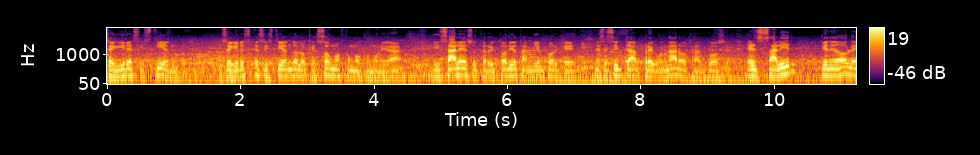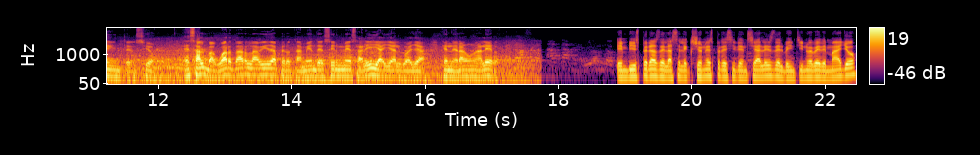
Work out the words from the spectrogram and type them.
seguir existiendo y seguir existiendo lo que somos como comunidad. Y sale de su territorio también porque necesita pregonar otras voces. El salir tiene doble intención. Es salvaguardar la vida, pero también decir me salí y hay algo allá, generar una alerta. En vísperas de las elecciones presidenciales del 29 de mayo,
